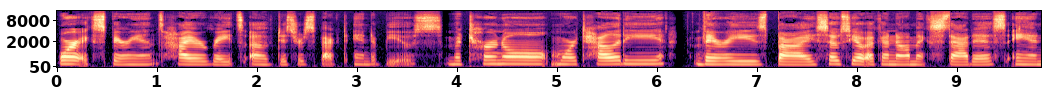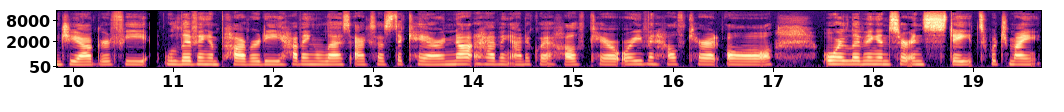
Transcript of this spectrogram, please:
or experience higher rates of disrespect and abuse. Maternal mortality varies by socioeconomic status and geography, living in poverty, having less access to care, not having adequate health care or even health care at all, or living in certain states which might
